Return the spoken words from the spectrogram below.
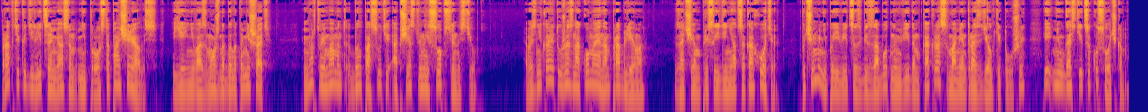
Практика делиться мясом не просто поощрялась, Ей невозможно было помешать. Мертвый мамонт был по сути общественной собственностью. Возникает уже знакомая нам проблема. Зачем присоединяться к охоте? Почему не появиться с беззаботным видом как раз в момент разделки туши и не угоститься кусочком.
